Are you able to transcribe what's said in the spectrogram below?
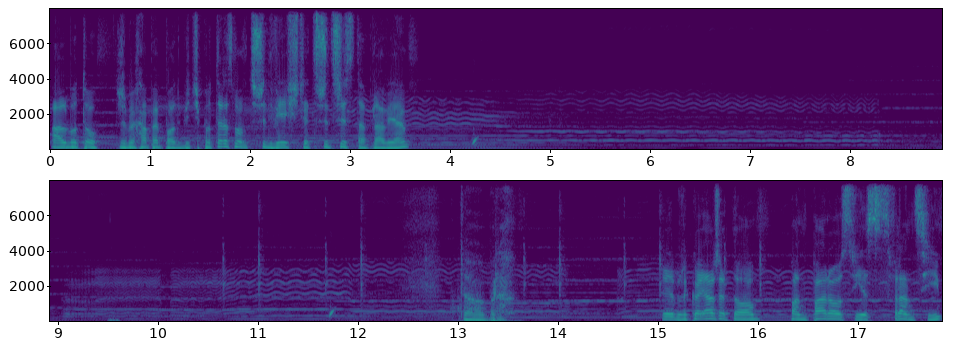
Albo tu, żeby HP podbić, bo teraz mam 3200, 3300 prawie. Dobra. Jeżeli dobrze kojarzę, to pan Paros jest z Francji.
